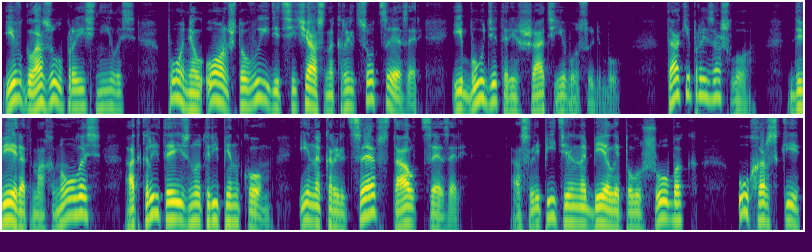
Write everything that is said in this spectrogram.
и в глазу прояснилось. Понял он, что выйдет сейчас на крыльцо Цезарь и будет решать его судьбу. Так и произошло. Дверь отмахнулась, открытая изнутри пинком, и на крыльце встал Цезарь. Ослепительно белый полушубок, ухарский,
